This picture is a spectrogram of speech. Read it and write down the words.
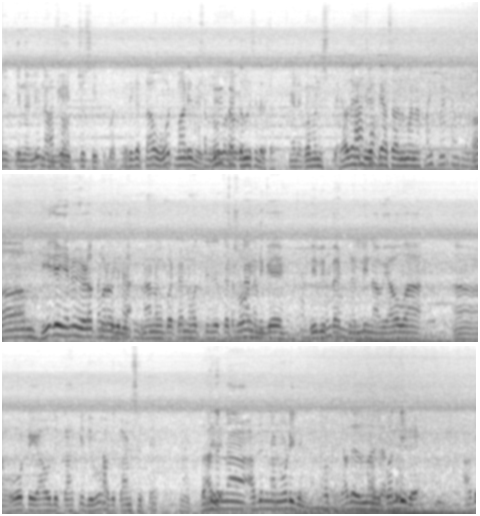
ರೀತಿಯಲ್ಲಿ ನಮಗೆ ಹೆಚ್ಚು ಸೀಟ್ ಬರ್ತದೆ. ಈಗ ತಾವು ವೋಟ್ ಮಾಡಿದ್ರೆ ಗಮನಿಸಿದ್ರೆ ಸರ್? ಗಮನಿಸಿದೆ. ಯಾವುದೇ ರೀತಿ ವ್ಯತ್ಯಾಸ ಅನುಮಾನ? ಹೀಗೆ ಏನೂ ಹೇಳಕ್ ಬರೋದಿಲ್ಲ. ನಾನು ಬಟನ್ ಒತ್ತಿದ ತಕ್ಷಣ ನಮಗೆ ವಿ ವಿ ಪ್ಯಾಟ್ನಲ್ಲಿ ನಾವು ಯಾವ ಓಟ್ ಯಾವುದಕ್ಕೆ ಹಾಕಿದ್ದೀವೋ ಅದು ಕಾಣಿಸುತ್ತೆ. ಅದನ್ನ ಅದನ್ನ ನೋಡಿದ್ದೀನಿ. ಯಾವುದೇ ಅನುಮಾನ ಬಂದಿದೆ. ಅದು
